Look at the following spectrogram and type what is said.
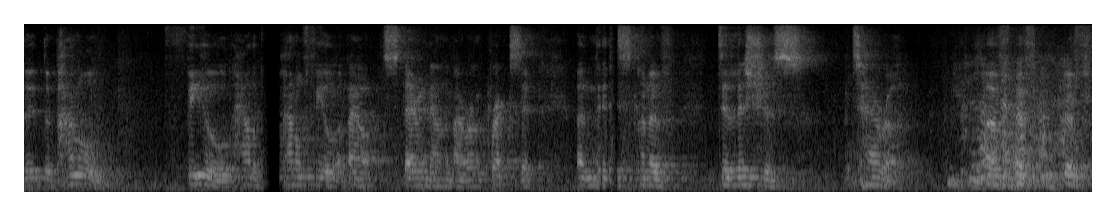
the, the panel feel, how the panel feel about staring down the barrel of Brexit and this kind of delicious terror of, of, of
